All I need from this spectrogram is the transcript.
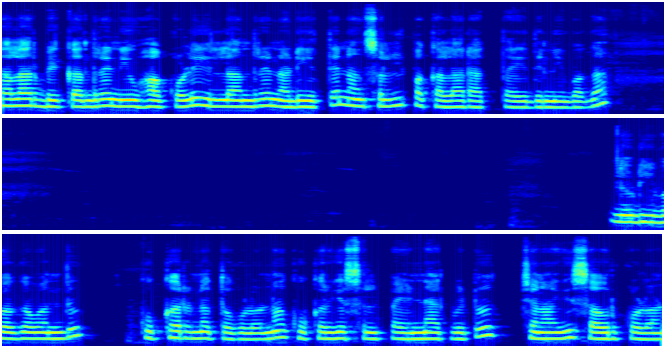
ಕಲರ್ ಬೇಕಂದರೆ ನೀವು ಹಾಕ್ಕೊಳ್ಳಿ, ಇಲ್ಲಾಂದರೆ ನಡೆಯುತ್ತೆ. ನಾನು ಸ್ವಲ್ಪ ಕಲರ್ ಹಾಕ್ತಾಯಿದ್ದೀನಿ ಇವಾಗ. ನೋಡಿ, ಇವಾಗ ಒಂದು ಕುಕ್ಕರನ್ನು ತಗೊಳ್ಳೋಣ. ಕುಕ್ಕರ್ಗೆ ಸ್ವಲ್ಪ ಎಣ್ಣೆ ಹಾಕ್ಬಿಟ್ಟು ಚೆನ್ನಾಗಿ ಸವ್ರ್ಕೊಳ್ಳೋಣ.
